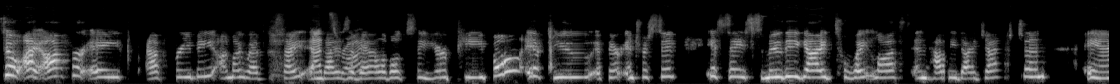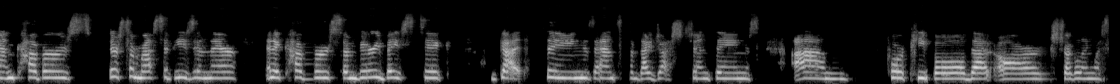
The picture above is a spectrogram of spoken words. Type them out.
so I offer a, a freebie on my website, and That's that is right. available to your people if you if they're interested. It's a smoothie guide to weight loss and healthy digestion, and covers there's some recipes in there, and it covers some very basic gut things and some digestion things. Um, for people that are struggling with,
